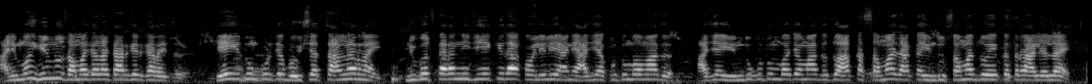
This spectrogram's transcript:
आणि मग हिंदू समाजाला टार्गेट करायचं. हे इथून पुढच्या भविष्यात चालणार नाही. निगोजकरांनी जी एकी दाखवलेली आणि आज या कुटुंबामाग आज या हिंदू कुटुंबाच्या माग जो आका समाज आका हिंदू समाज जो एकत्र आलेला आहे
